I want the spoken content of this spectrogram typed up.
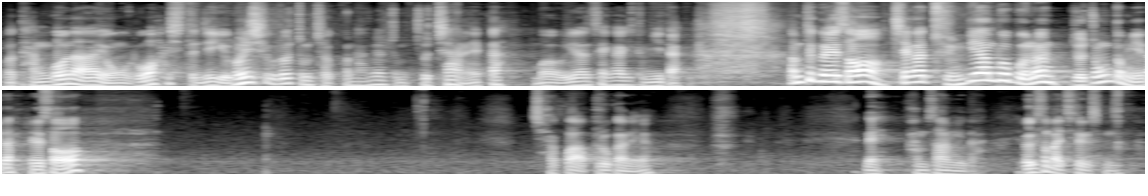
뭐 단거나 용으로 하시든지 이런 식으로 좀 접근하면 좀 좋지 않을까 뭐 이런 생각이 듭니다. 아무튼 그래서 제가 준비한 부분은 이 정도입니다. 그래서 자꾸 앞으로 가네요. 네, 감사합니다. 여기서 마치겠습니다.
